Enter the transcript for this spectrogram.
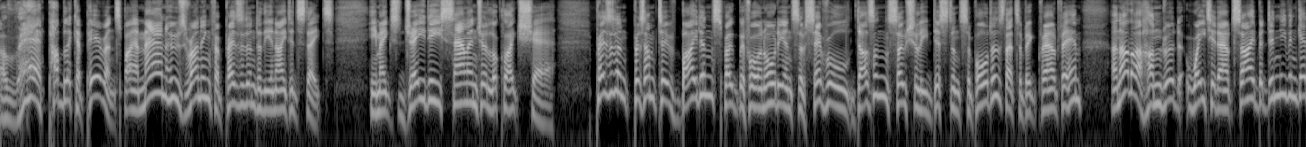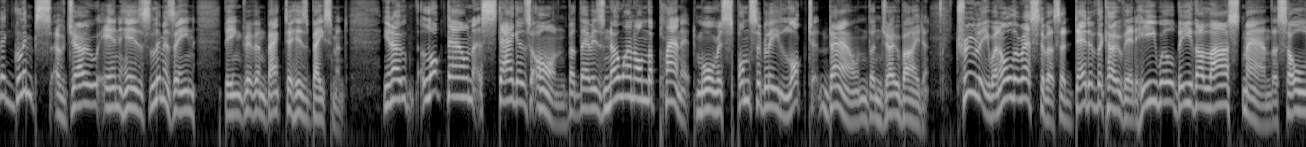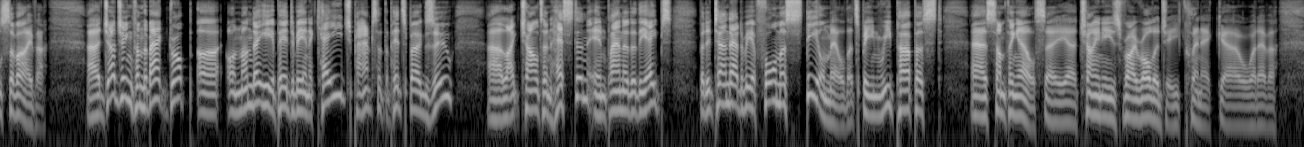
a rare public appearance by a man who's running for President of the United States. He makes J.D. Salinger look like Cher. President presumptive Biden spoke before an audience of several dozen socially distant supporters. That's a big crowd for him. Another hundred waited outside but didn't even get a glimpse of Joe in his limousine being driven back to his basement. You know, lockdown staggers on, but there is no one on the planet more responsibly locked down than Joe Biden. Truly, when all the rest of us are dead of the COVID, he will be the last man, the sole survivor. Uh, judging from the backdrop, uh, on Monday he appeared to be in a cage, perhaps at the Pittsburgh Zoo. Uh, like Charlton Heston in Planet of the Apes, but it turned out to be a former steel mill that's been repurposed as something else, a uh, Chinese virology clinic uh, or whatever.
